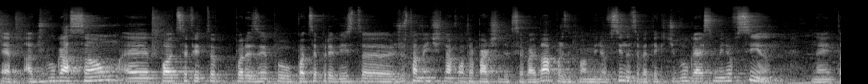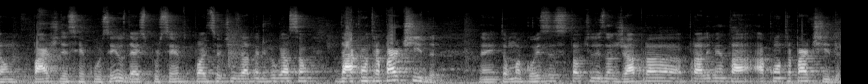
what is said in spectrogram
É, a divulgação é, pode ser feita, por exemplo, pode ser prevista justamente na contrapartida que você vai dar, por exemplo, uma mini oficina, você vai ter que divulgar essa mini oficina. Né? Então, parte desse recurso aí, os 10%, pode ser utilizado na divulgação da contrapartida. Né? Então, uma coisa você está utilizando já para alimentar a contrapartida.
